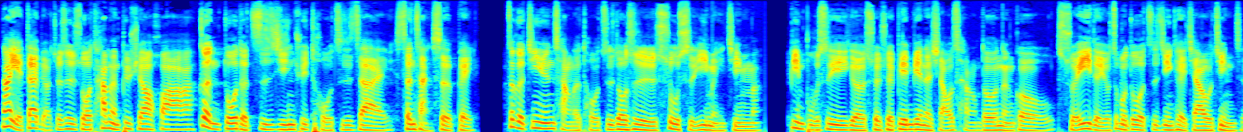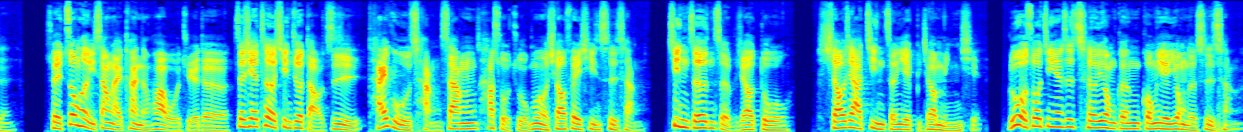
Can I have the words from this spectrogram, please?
那也代表就是说，他们必须要花更多的资金去投资在生产设备。这个晶圆厂的投资都是数十亿美金嘛。并不是一个随随便便的小厂都能够随意的有这么多的资金可以加入竞争，所以综合以上来看的话，我觉得这些特性就导致台股厂商他所琢磨的消费性市场竞争者比较多，销价竞争也比较明显。如果说今天是车用跟工业用的市场，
